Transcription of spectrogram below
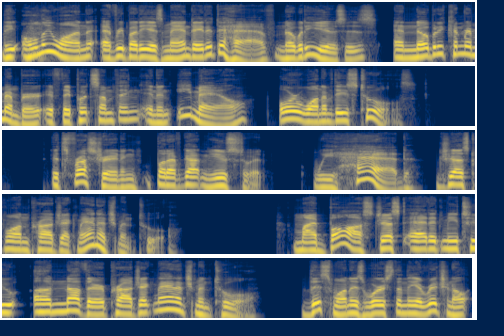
The only one everybody is mandated to have, nobody uses, and nobody can remember if they put something in an email or one of these tools. It's frustrating, but I've gotten used to it. We had just one project management tool. My boss just added me to another project management tool. This one is worse than the original,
